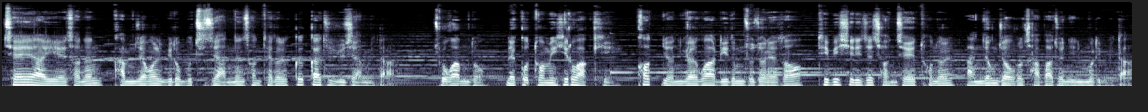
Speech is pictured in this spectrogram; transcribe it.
최애 아이에서는 감정을 밀어붙이지 않는 선택을 끝까지 유지합니다. 조감독 네코토미 히로아키 컷 연결과 리듬 조절에서 TV 시리즈 전체의 톤을 안정적으로 잡아준 인물입니다.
